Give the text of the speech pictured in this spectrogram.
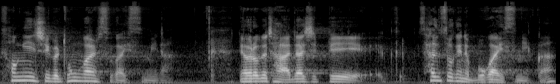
성인식을 통과할 수가 있습니다. 여러분들 잘 알다시피 그산 속에는 뭐가 있습니까?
